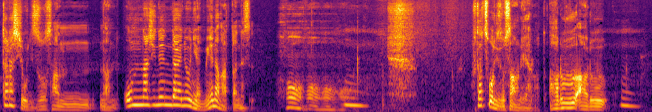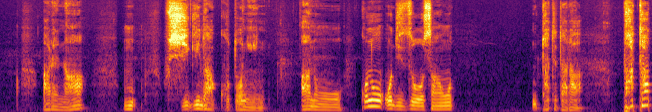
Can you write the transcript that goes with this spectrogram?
新しいお地蔵さんなんで、同じ年代のようには見えなかったんです。ほうほうほうほう。二つお地蔵さんあるやろ。あるある。あれな、うん不思議なことに、あの、このお地蔵さんを立てたら、パタッ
